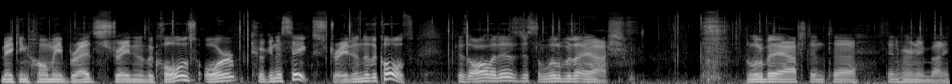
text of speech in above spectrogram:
making homemade bread straight into the coals or cooking a steak straight into the coals. Because all it is just a little bit of ash. A little bit of ash didn't uh, didn't hurt anybody.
